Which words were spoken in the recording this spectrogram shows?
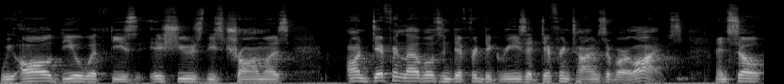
We all deal with these issues these traumas on different levels and different degrees at different times of our lives and so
